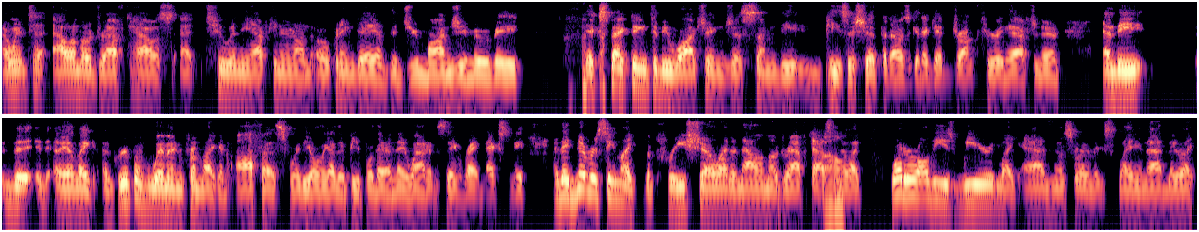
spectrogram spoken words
I went to Alamo Draft House at two in the afternoon on the opening day of the Jumanji movie, expecting to be watching just some de- piece of shit that I was going to get drunk through in the afternoon, and the the uh, like a group of women from like an office were the only other people there, and they wound up sitting right next to me, and they'd never seen like the pre-show at an Alamo Draft House, Oh. and they're like, "What are all these weird like ads?" And I was sort of explaining that, and they were like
